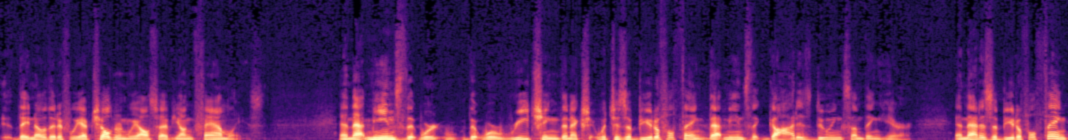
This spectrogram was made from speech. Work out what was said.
they know that if we have children, we also have young families. And that means that we're, that we're reaching the next, which is a beautiful thing. That means that God is doing something here. And that is a beautiful thing.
